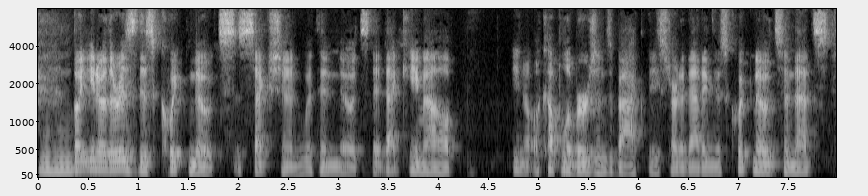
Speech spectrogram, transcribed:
Mm-hmm. But you know, there is this quick notes section within Notes that that came out, you know, a couple of versions back. They started adding this quick notes, and that's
